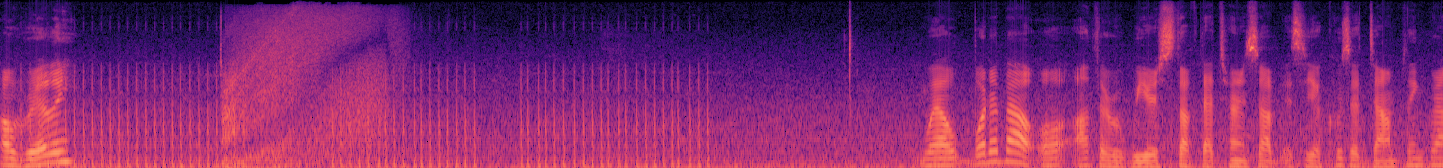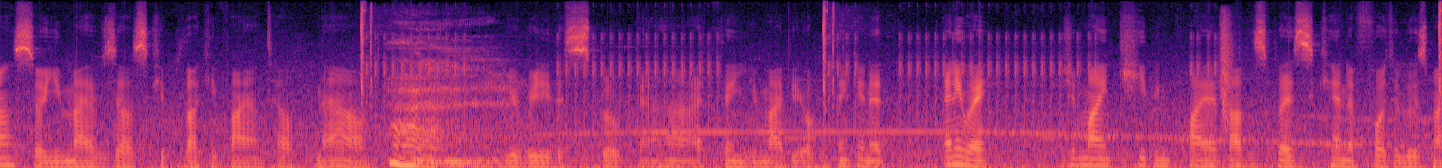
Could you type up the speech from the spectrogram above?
Oh, really? Well, what about all other weird stuff that turns up? It's the Yakuza dumpling ground, so you might as well skip Lucky Find until now. You're really the spook. Uh, I think you might be overthinking it. Anyway, would you mind keeping quiet about this place? Can't afford to lose my...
